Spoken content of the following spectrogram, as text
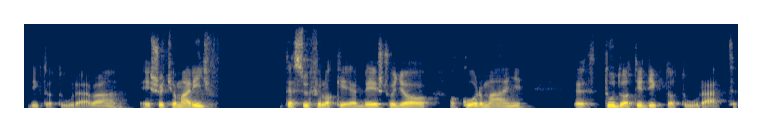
diktatúrává, és hogyha már így tesszük fel a kérdést, hogy a, a kormány tudati diktatúrát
